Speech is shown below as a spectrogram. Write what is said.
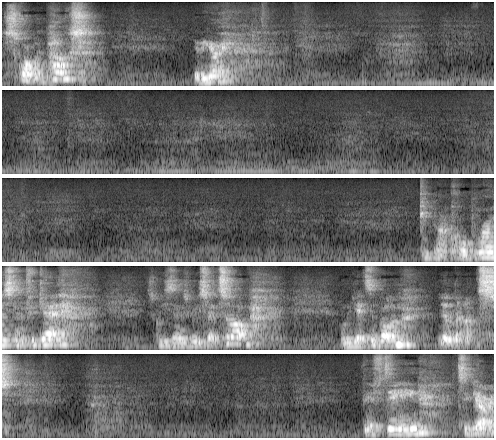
squat with pulse. Here we go. Keeping that core brace, don't forget. Squeeze those glutes at the top. When we get to the bottom, little bounce. 15 to go.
